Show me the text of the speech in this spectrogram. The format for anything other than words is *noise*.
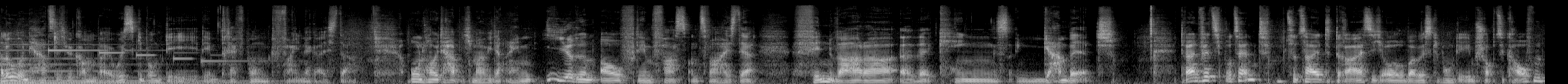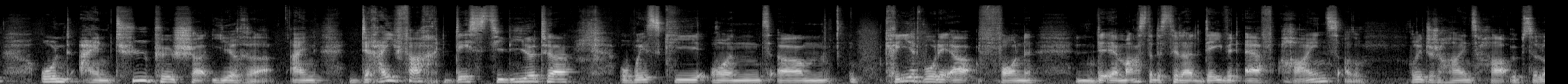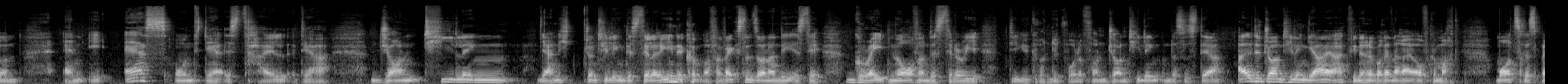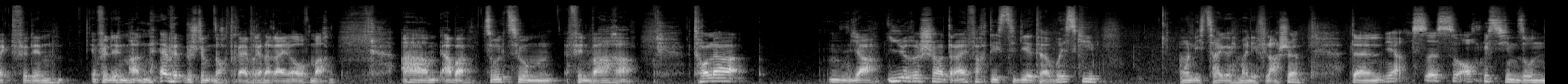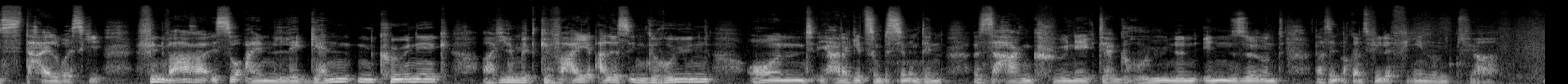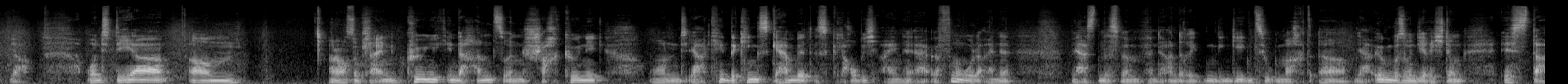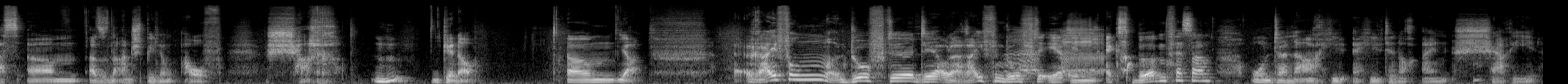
Hallo und herzlich willkommen bei whisky.de, dem Treffpunkt feiner Geister. Und heute habe ich mal wieder einen Iren auf dem Fass und zwar heißt der Finvara The King's Gambit. 43 Prozent, zurzeit 30 Euro bei whisky.de im Shop zu kaufen und ein typischer Ire, ein dreifach destillierter Whisky und ähm, kreiert wurde er von der Master Distiller David F. Hines, also britischer Heinz H-Y-N-E-S und der ist Teil der John Teeling, ja nicht John Teeling Distillerie, die könnte man verwechseln, sondern die ist die Great Northern Distillery, die gegründet wurde von John Teeling und das ist der alte John Teeling, ja, er hat wieder eine Brennerei aufgemacht, Mordsrespekt für den für den Mann. *laughs* Er wird bestimmt noch drei Brennereien aufmachen. Ähm, aber zurück zum Finvara. Toller, ja, irischer, dreifach destillierter Whisky und ich zeige euch mal die Flasche, denn ja, es ist auch ein bisschen so ein Style-Whisky. Finvara ist so ein Legendenkönig, äh, hier mit Geweih, alles in grün. Und ja, da geht es so ein bisschen um den Sagenkönig der grünen Insel. Und da sind noch ganz viele Feen und ja, ja. Und der ähm, hat auch so einen kleinen König in der Hand, so einen Schachkönig. Und ja, The King's Gambit ist, glaube ich, eine Eröffnung oder eine wie heißt denn das, wenn, wenn der andere den Gegenzug macht? Äh, ja, irgendwo so in die Richtung ist das, ähm, also eine Anspielung auf Schach. Mhm. Genau. Ähm, ja. Reifung durfte der oder reifen durfte er in Ex-Bourbon-Fässern und danach erhielt er noch ein Sherry-Finish.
